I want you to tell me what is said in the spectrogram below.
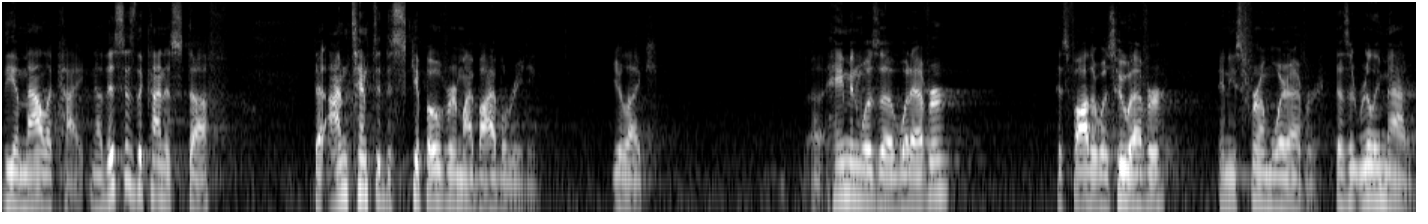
the Amalekite. Now, this is the kind of stuff that I'm tempted to skip over in my Bible reading. You're like, uh, Haman was a whatever, his father was whoever, and he's from wherever. Does it really matter?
